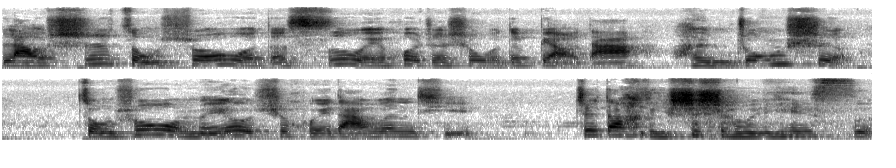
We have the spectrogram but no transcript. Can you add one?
老师总说我的思维或者是我的表达很中式，总说我没有去回答问题，这到底是什么意思？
